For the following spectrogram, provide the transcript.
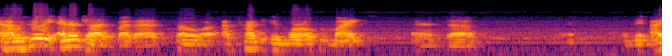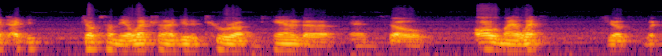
And I was really energized by that. So uh, I've tried to do more open mics, and uh, and the, I, I did jokes on the election. I did a tour up in Canada, and so all of my election jokes went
